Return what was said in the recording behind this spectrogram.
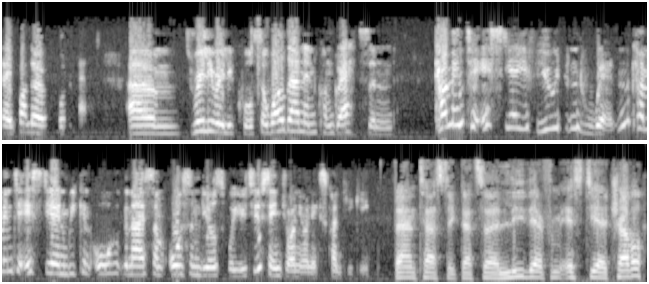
they follow all that. Um, it's really, really cool. So well done and congrats and come into STA if you didn't win. Come into STA and we can organize some awesome deals for you to send you on your next Contiki. Fantastic. That's uh, Lee there from STA Travel.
